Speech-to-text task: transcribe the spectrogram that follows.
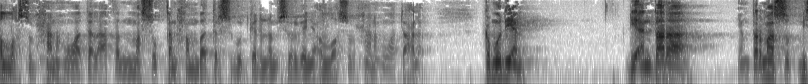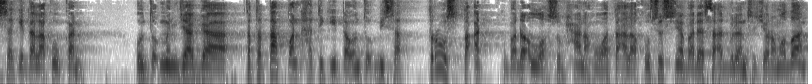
Allah Subhanahu wa taala akan memasukkan hamba tersebut ke dalam surganya Allah Subhanahu wa taala. Kemudian di antara yang termasuk bisa kita lakukan untuk menjaga ketetapan hati kita untuk bisa terus taat kepada Allah Subhanahu wa taala khususnya pada saat bulan suci Ramadan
